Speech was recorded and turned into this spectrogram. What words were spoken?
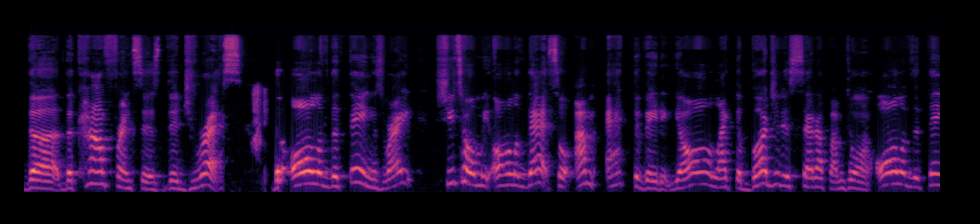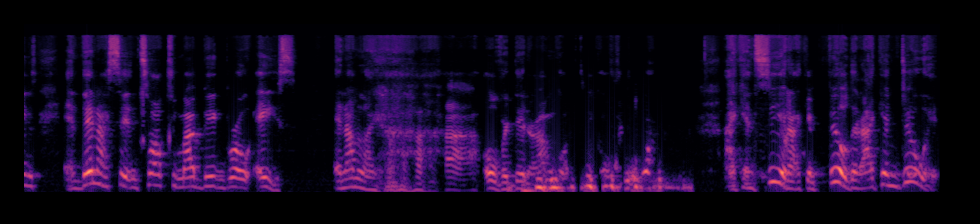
the, the conferences, the dress, the all of the things, right? She told me all of that. So I'm activated, y'all. Like the budget is set up. I'm doing all of the things. And then I sit and talk to my big bro Ace. And I'm like, ha ha ha, ha over dinner. I'm going to go. I can see it. I can feel that I can do it.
